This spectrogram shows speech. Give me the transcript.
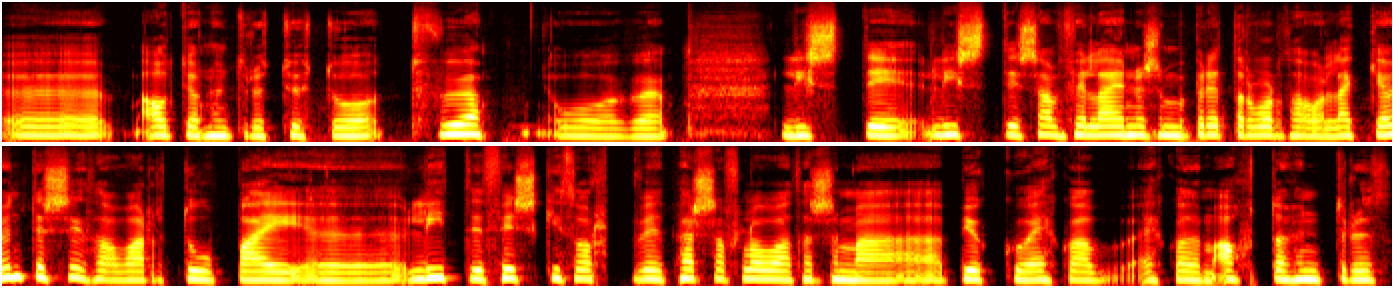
uh, 1822 og uh, lísti, lísti samfélaginu sem breytar voru þá að leggja undir sig, þá var uh, lítið fiskiþorp við Persaflóa þar sem að byggu eitthvað, eitthvað um 800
